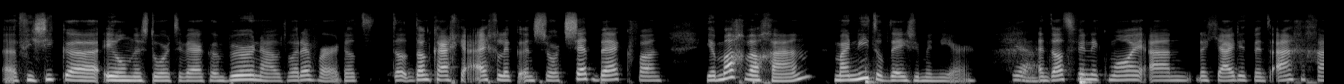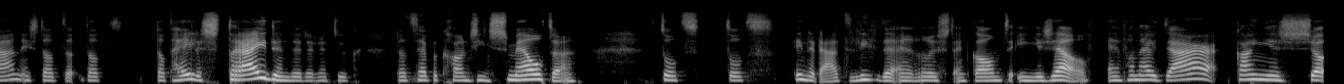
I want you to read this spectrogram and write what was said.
uh, fysieke illness door te werken, een burn-out, whatever. Dat, dat, dan krijg je eigenlijk een soort setback van je mag wel gaan, maar niet op deze manier. Ja. En dat vind ik mooi aan dat jij dit bent aangegaan, is dat, dat, dat hele strijdende er natuurlijk, dat heb ik gewoon zien smelten tot, tot inderdaad liefde en rust en kalmte in jezelf. En vanuit daar kan je zo,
